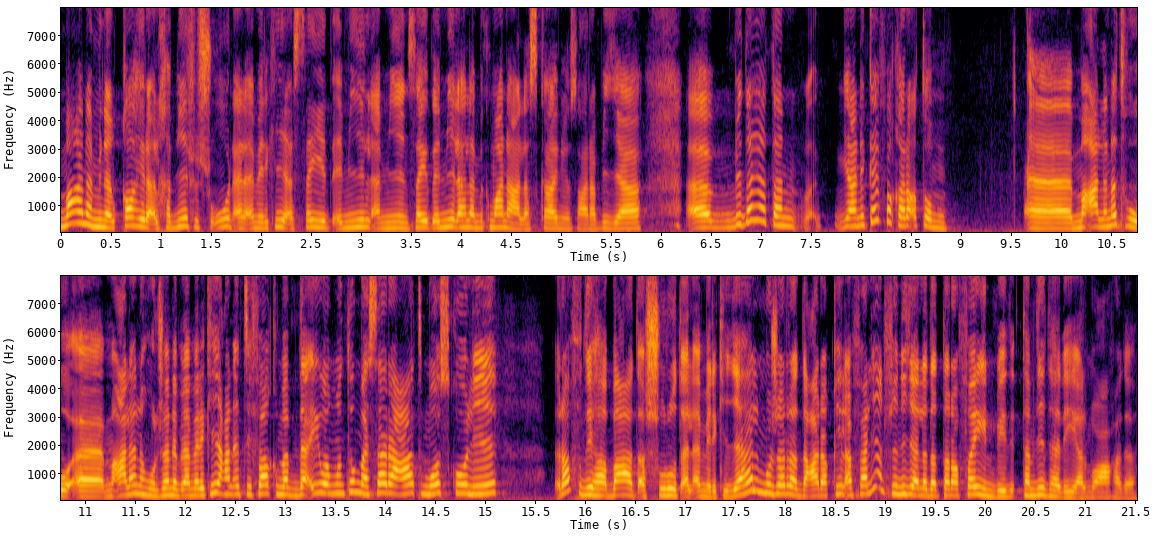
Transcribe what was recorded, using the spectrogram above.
معنا من القاهرة الخبير في الشؤون الأمريكية السيد أميل أمين. سيد أميل أهلا بك معنا على سكاي نيوز عربية. بداية يعني كيف قرأتم؟ ما أعلنته ما أعلنه الجانب الأمريكي عن اتفاق مبدئي ومن ثم سارعت موسكو ل رفضها بعض الشروط الأمريكية. هل مجرد عراقيل أم فعليا في نية لدى الطرفين بتمديد هذه المعاهدة؟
